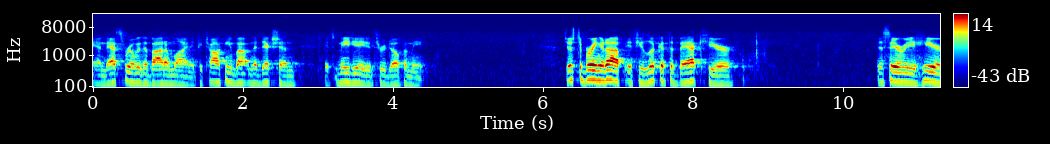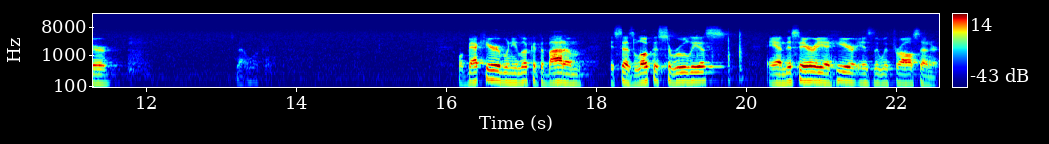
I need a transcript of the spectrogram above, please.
And that's really the bottom line. If you're talking about an addiction, it's mediated through dopamine. Just to bring it up, if you look at the back here, this area here, it's not working. Well, back here, when you look at the bottom, it says locus ceruleus, and this area here is the withdrawal center.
